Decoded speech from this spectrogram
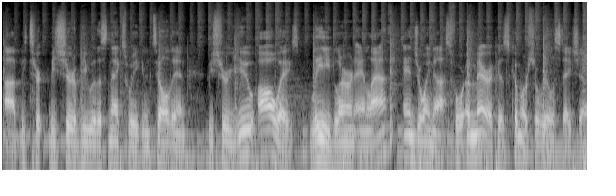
Uh, be, ter- be sure to be with us next week. And until then, be sure you always lead, learn, and laugh, and join us for America's Commercial Real Estate Show.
